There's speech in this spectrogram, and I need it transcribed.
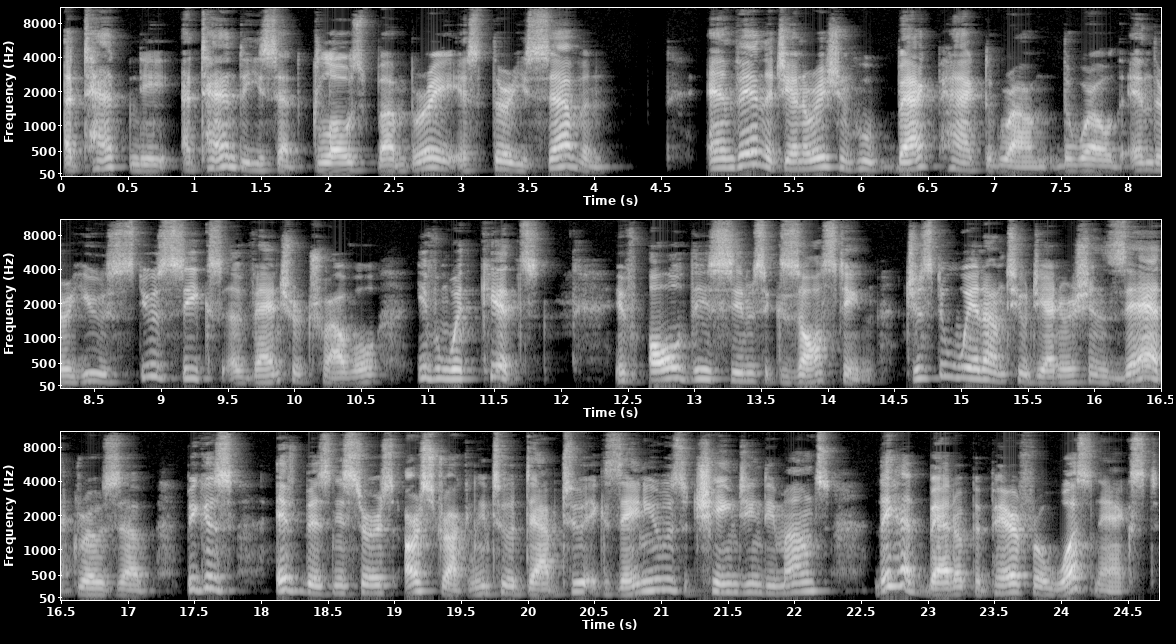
attendee, attendees at Glastonbury is 37. And then the generation who backpacked around the world in their youth still seeks adventure travel, even with kids. If all this seems exhausting, just wait until Generation Z grows up, because if businesses are struggling to adapt to exennials' changing demands, they had better prepare for what's next.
